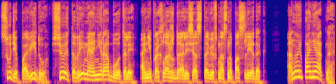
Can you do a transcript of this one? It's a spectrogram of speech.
Судя по виду, все это время они работали, а не прохлаждались, оставив нас напоследок. Оно и понятно.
